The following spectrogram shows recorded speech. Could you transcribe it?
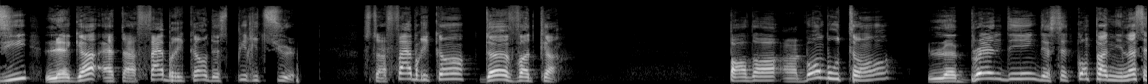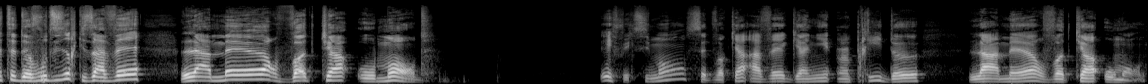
dit, le gars est un fabricant de spiritueux. C'est un fabricant de vodka. Pendant un bon bout de temps, le branding de cette compagnie-là, c'était de vous dire qu'ils avaient la meilleure vodka au monde. Effectivement, cette vodka avait gagné un prix de la meilleure vodka au monde.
